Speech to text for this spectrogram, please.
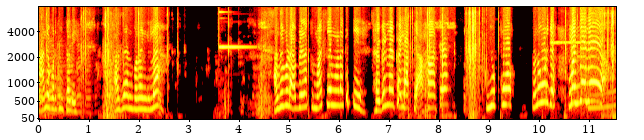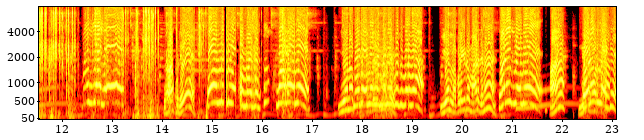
ನಾನೇ ಬರ್ತೀನಿ ತಡಿ. ಅದೇನ್ ಬರಂಗಿಲ್ಲ. ಅದು ಬಿಡ ಬೆಳಕ್ ಮತ್ತೇನ್ ಮಾಡಕತ್ತಿ. ಹೆಗಲ್ ಮೇ ಕೈ ಹಾಕ್ತ್ಯಾ ಹಾಕೆ ಯಪ್ಪು ನನ್ನ ಹುಡುಗ ಮಂಜಾನೆ ಮಂಜಾನೆ ಯಾಕುಲಿ? ನಡೆಯಲೆ ಏನ ನಡೆಯಲೆ ನಮ್ಮ ಮನೆ ಬಂದು ಬರುವ. ಏನ್ ಲಪಡ ಗಿಡ ಮಾಡಿದೇನ? ಹೊಡಿದ್ಮೇಲೆ ಹಾ ಹೊಡಿದ್ಲೆ.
